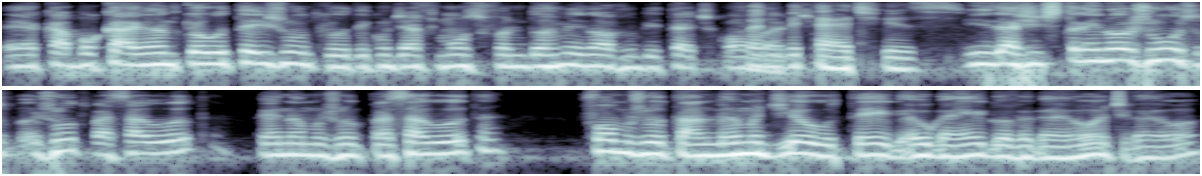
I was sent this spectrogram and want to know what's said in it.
é, acabou caindo que eu lutei junto, que eu lutei com o Jeff Monson, foi em 2009 no Bitet Combat. Foi no Bitete, isso. E a gente treinou junto, junto para essa luta, treinamos junto para essa luta. Fomos lutar no mesmo dia, eu lutei, eu ganhei, o Glover ganhou, a gente ganhou.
